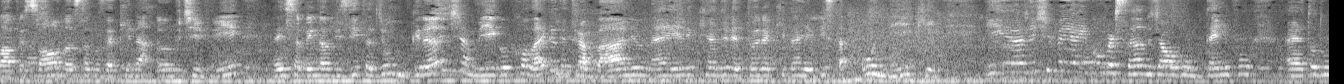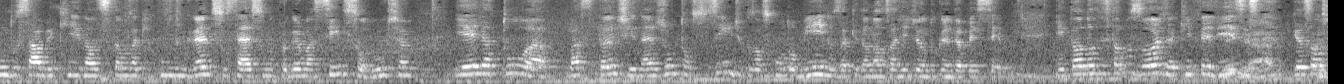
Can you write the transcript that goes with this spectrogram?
Olá pessoal, nós estamos aqui na UpTV recebendo a visita de um grande amigo, colega de trabalho, né? Ele que é diretor aqui da revista Unique. E a gente vem aí conversando já há algum tempo. É, todo mundo sabe que nós estamos aqui com um grande sucesso no programa Sim Solution. E ele atua bastante né, junto aos síndicos, aos condomínios aqui da nossa região do Grande ABC. Então nós estamos hoje aqui felizes, Obrigado. porque estamos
